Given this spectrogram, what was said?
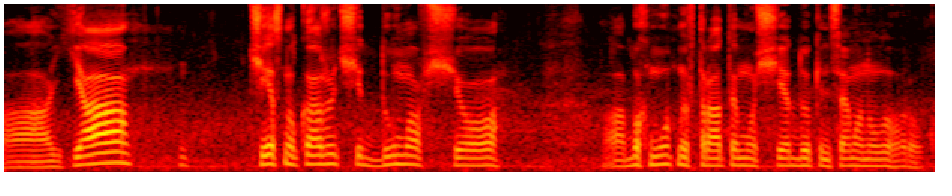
А, Я, чесно кажучи, думав, що Бахмут ми втратимо ще до кінця минулого року.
